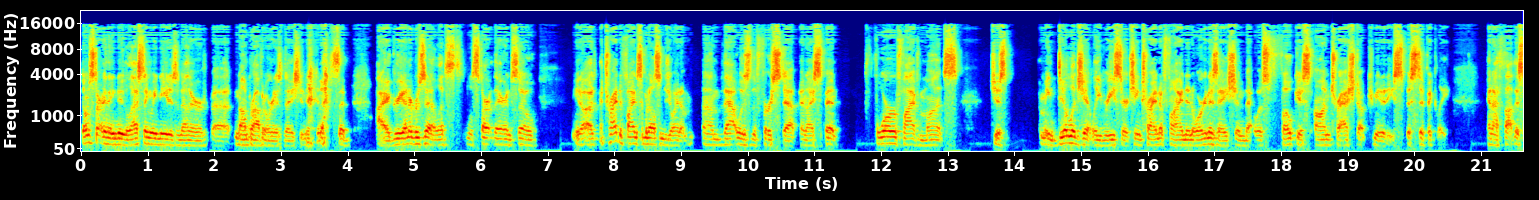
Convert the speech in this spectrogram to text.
don't start anything new. The last thing we need is another uh, nonprofit organization. And I said, I agree 100%. Let's we'll start there. And so, you know, I, I tried to find someone else and join them. Um, that was the first step, and I spent four or five months just I mean, diligently researching, trying to find an organization that was focused on trash dump communities specifically. And I thought this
